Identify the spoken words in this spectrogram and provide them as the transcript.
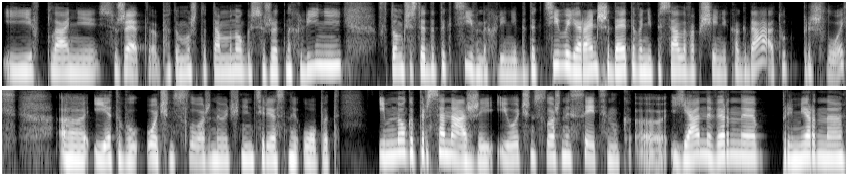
и в плане сюжета, потому что там много сюжетных линий, в том числе детективных линий. Детективы я раньше до этого не писала вообще никогда, а тут пришлось. Э, И это был очень сложный, очень интересный опыт и много персонажей, и очень сложный сеттинг. Э, Я, наверное, примерно,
